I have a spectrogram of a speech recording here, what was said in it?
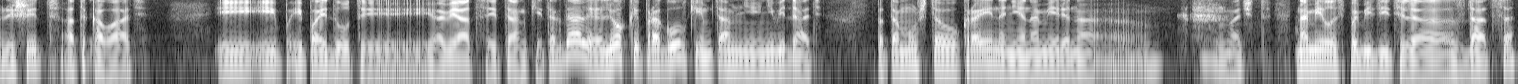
решит атаковать и, и, и пойдут и, и авиация, и танки, и так далее, легкой прогулки им там не, не видать, потому что Украина не намерена, э, значит, на милость победителя сдаться.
